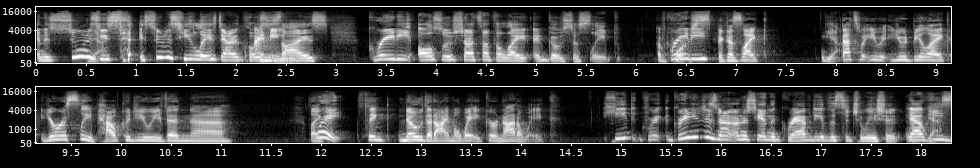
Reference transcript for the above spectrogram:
And as soon as he Yes. sa- as soon as he lays down and closes his mean- eyes, Grady also shuts out the light and goes to sleep. Of Grady, course. Because like yeah, that's what you would- you would be like. You're asleep. How could you even uh like Right. think know that I'm awake or not awake? He Grady does not understand the gravity of the situation. Now he Yes.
